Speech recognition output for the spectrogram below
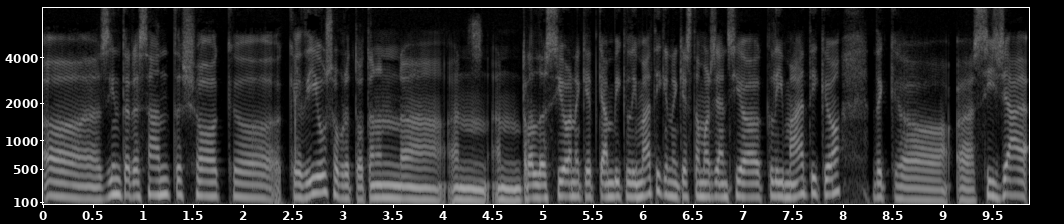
uh, és interessant això que, que diu, sobretot en, uh, en, en relació amb aquest canvi climàtic, en aquesta emergència climàtica, de que uh, si ja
